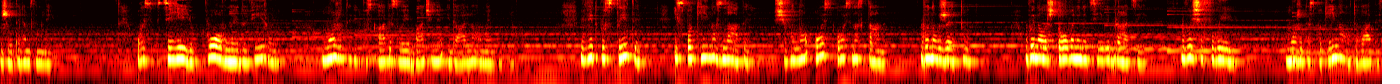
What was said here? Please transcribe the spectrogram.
жителям землі. Ось з цією повною довірою можете відпускати своє бачення ідеального майбутнього, відпустити і спокійно знати, що воно ось-ось настане, воно вже тут. Ви налаштовані на ці вібрації, ви щасливі, можете спокійно готуватись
